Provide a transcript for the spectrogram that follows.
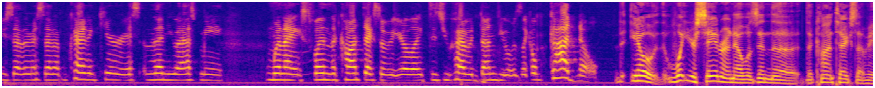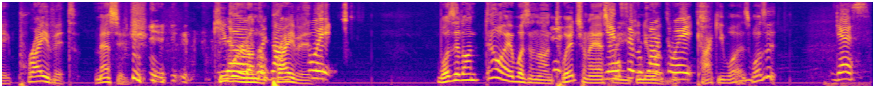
You said there and said I'm kind of curious, and then you asked me when I explained the context of it. You're like, "Did you have it done to you?" I was like, "Oh God, no." You know what you're saying right now was in the the context of a private message. Keyword No, on the was private. Twitch. was it on? No, it wasn't on Twitch. When I asked Yes, you if it you was knew on what Twitch. cocky was, was it? Yes.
